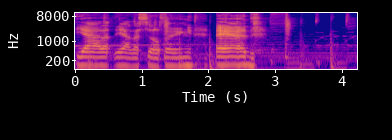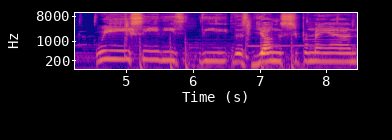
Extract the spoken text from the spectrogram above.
Yeah, that, yeah, that's still a thing. And we see these the this young Superman.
